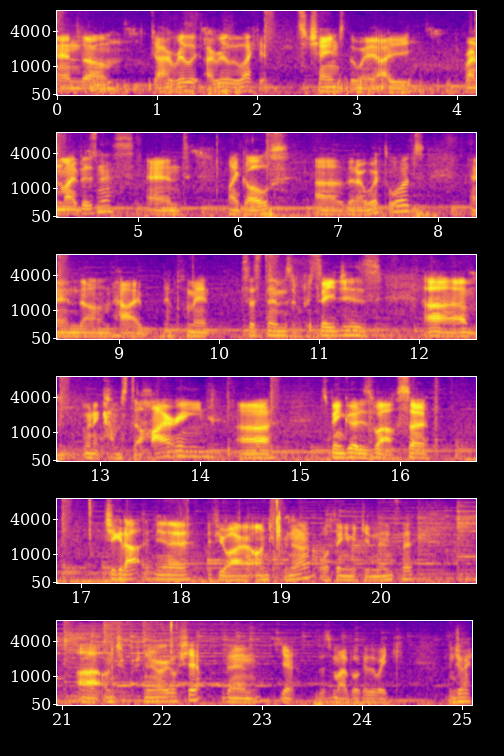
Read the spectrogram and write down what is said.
And um, yeah, I really, I really like it. It's changed the way I run my business and my goals uh, that I work towards and um, how I implement systems and procedures um, when it comes to hiring. Uh, it's been good as well. So check it out if you're, if you are an entrepreneur or thinking of getting into uh, entrepreneurship. Then yeah, this is my book of the week. Enjoy.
